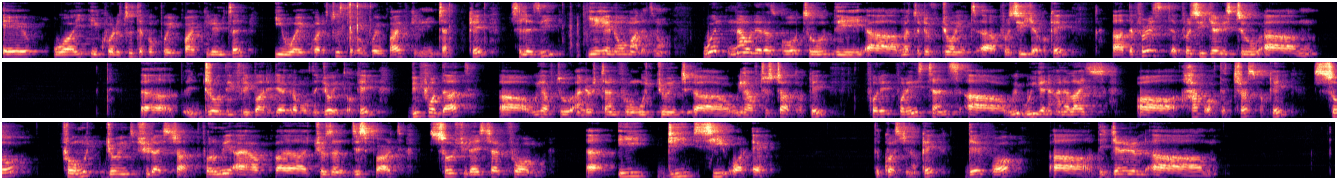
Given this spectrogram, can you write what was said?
AY equal to 7.5 kilonewton, EY equal to 7.5 kilonewton. Okay. ስለዚህ ይሄ ነው ማለት ነው። well, now let us go to the uh, method of joint uh, procedure, okay? Uh, the first procedure is to um, draw the free body diagram of the joint, okay? Before that, we have to understand from which joint we have to start, okay? For, for instance, we, we're going to analyze half of the truss, okay? So, from which joint should I start? For me, I have chosen this part. So, should I start from E, D, C, or F? the question okay therefore uh, the general um,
